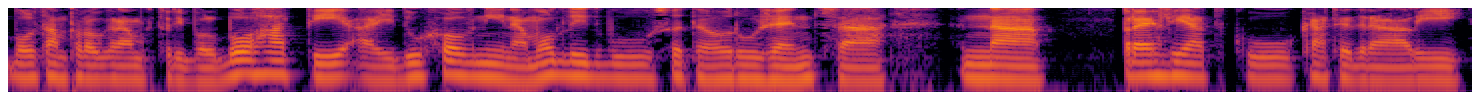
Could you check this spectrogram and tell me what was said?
Bol tam program, ktorý bol bohatý, aj duchovný, na modlitbu svätého Rúženca, na prehliadku katedrály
